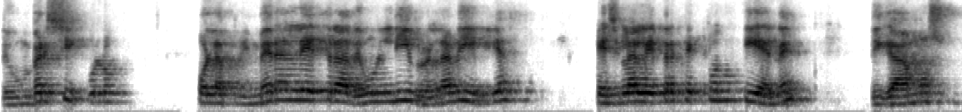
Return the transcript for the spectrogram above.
de un versículo o la primera letra de un libro en la Biblia es la letra que contiene, digamos,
